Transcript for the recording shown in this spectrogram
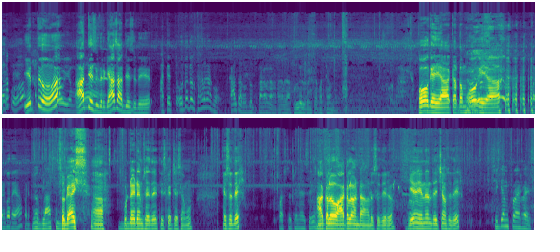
జరుపు. ఎత్తు ఆఫ్ చేసింది గ్యాస్ ఆఫ్ చేసింది. హో గయా కథం హో గయా పడిపోతాయా పడి glass so guys food items అయితే తీసుకొచ్చేసాము. సుధీర్? ఫస్ట్ తినేసి. ఆకలో ఆకలో అంటాడు సుధీర్. ఏం ఏందని తెచ్చాం సుధీర్? చికెన్ ఫ్రైడ్ రైస్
